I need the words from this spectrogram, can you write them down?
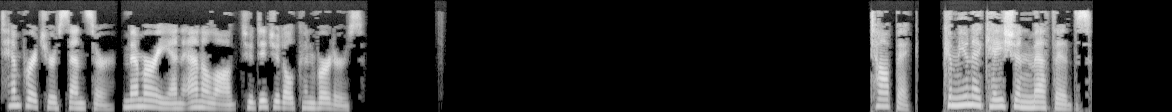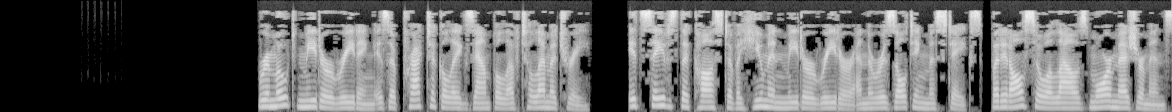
temperature sensor, memory and analog to digital converters. Topic: Communication methods. Remote meter reading is a practical example of telemetry. It saves the cost of a human meter reader and the resulting mistakes, but it also allows more measurements,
